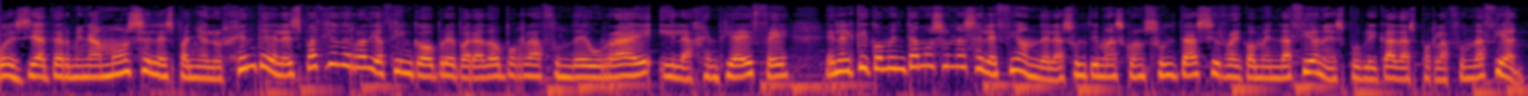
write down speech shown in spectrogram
Pues ya terminamos el español urgente, el espacio de Radio 5 preparado por la Fundeu RAE y la agencia EFE, en el que comentamos una selección de las últimas consultas y recomendaciones publicadas por la Fundación.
